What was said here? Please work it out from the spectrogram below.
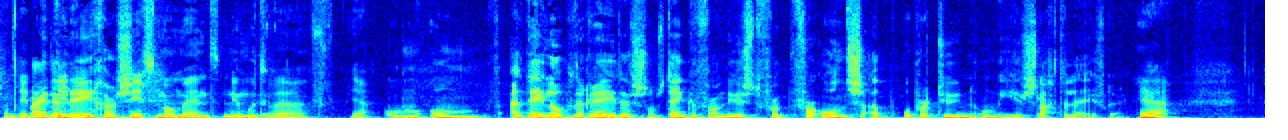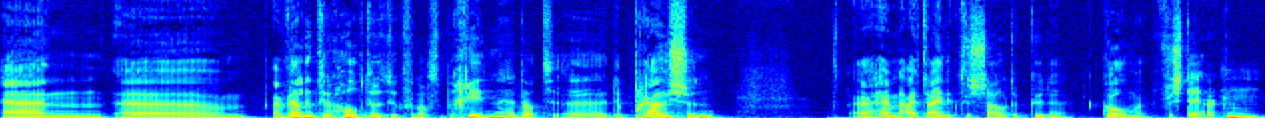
dit, beide dit, legers... Dit moment, nu moeten we... Ja. Om, om uiteenlopende redenen soms denken van... nu is het voor, voor ons opportun om hier slag te leveren. Ja. En, uh, en Wellington hoopte natuurlijk vanaf het begin... Hè, dat uh, de Pruisen hem uiteindelijk dus zouden kunnen komen versterken. Hmm.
